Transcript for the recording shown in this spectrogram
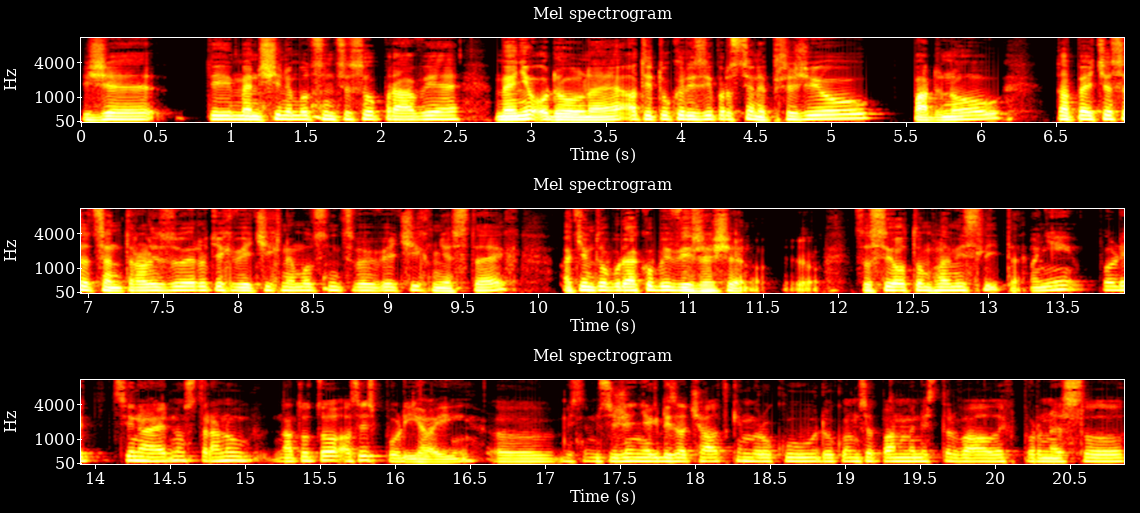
že ty menší nemocnice jsou právě méně odolné a ty tu krizi prostě nepřežijou, padnou, ta péče se centralizuje do těch větších nemocnic ve větších městech a tím to bude jakoby vyřešeno. Jo. Co si o tomhle myslíte? Oni politici na jednu stranu na toto asi spolíhají. Uh, myslím si, že někdy začátkem roku dokonce pan ministr Válech pronesl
